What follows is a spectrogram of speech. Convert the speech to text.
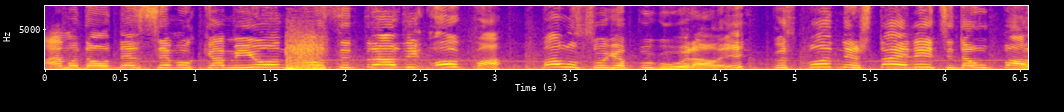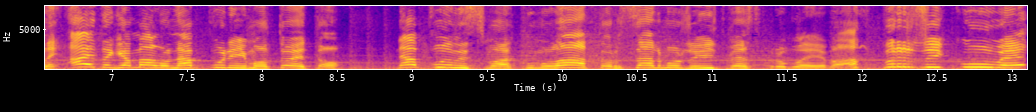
Ajmo da odnesemo kamion, to se traži, opa, malo smo ga pogurali. Gospodine, šta je neće da upali? Ajde da ga malo napunimo, to je to. Napunili smo akumulator, sad može ići bez problema. Brži kume!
